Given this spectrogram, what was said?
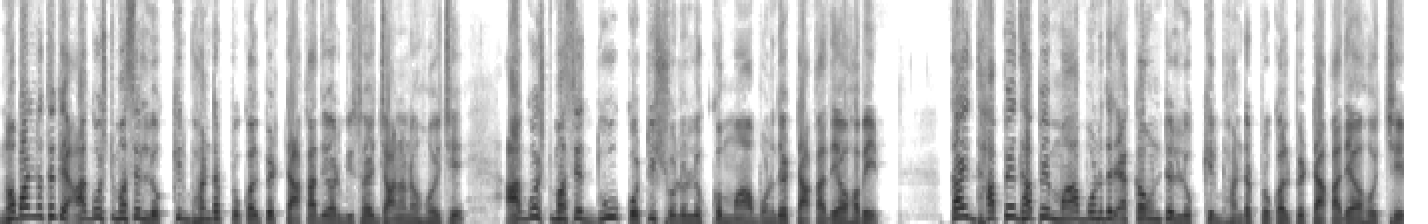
নবান্ন থেকে আগস্ট মাসে লক্ষ্মীর ভাণ্ডার প্রকল্পের টাকা দেওয়ার বিষয়ে জানানো হয়েছে। আগস্ট মাসে দু কোটি ষোলো লক্ষ মা বোনদের টাকা দেওয়া হবে। তাই ধাপে ধাপে মা বোনদের অ্যাকাউন্টে লক্ষ্মীর ভাণ্ডার প্রকল্পের টাকা দেওয়া হচ্ছে।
